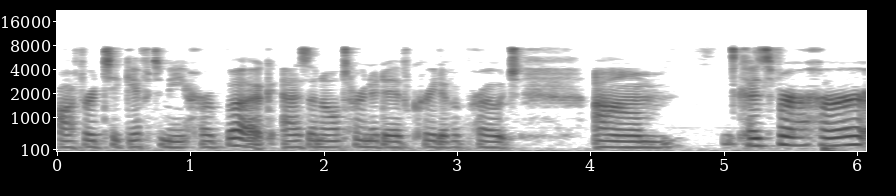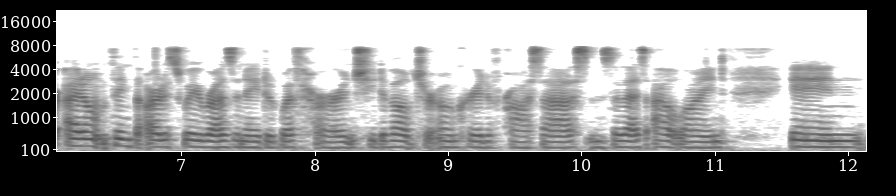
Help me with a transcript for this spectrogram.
offered to gift me her book as an alternative creative approach. Because um, for her, I don't think the Artist Way resonated with her, and she developed her own creative process, and so that's outlined in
